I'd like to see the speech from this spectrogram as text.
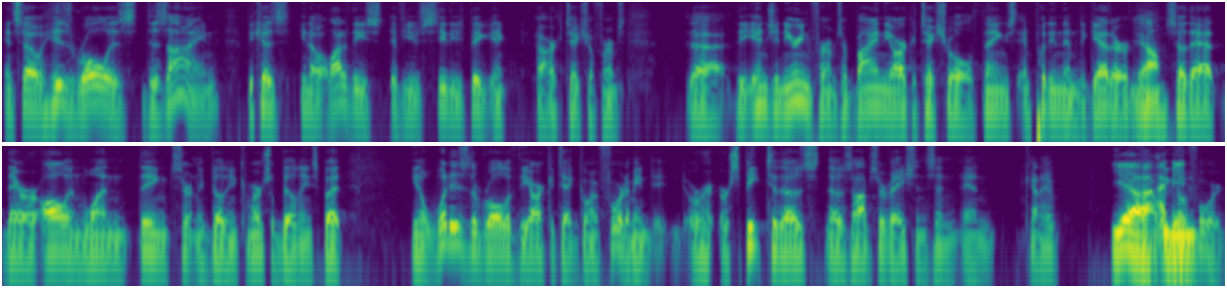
and so his role is design because you know a lot of these. If you see these big architectural firms, the the engineering firms are buying the architectural things and putting them together, Yeah. so that they're all in one thing. Certainly building commercial buildings, but you know what is the role of the architect going forward? I mean, or or speak to those those observations and and kind of Yeah. how we I mean, go forward.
